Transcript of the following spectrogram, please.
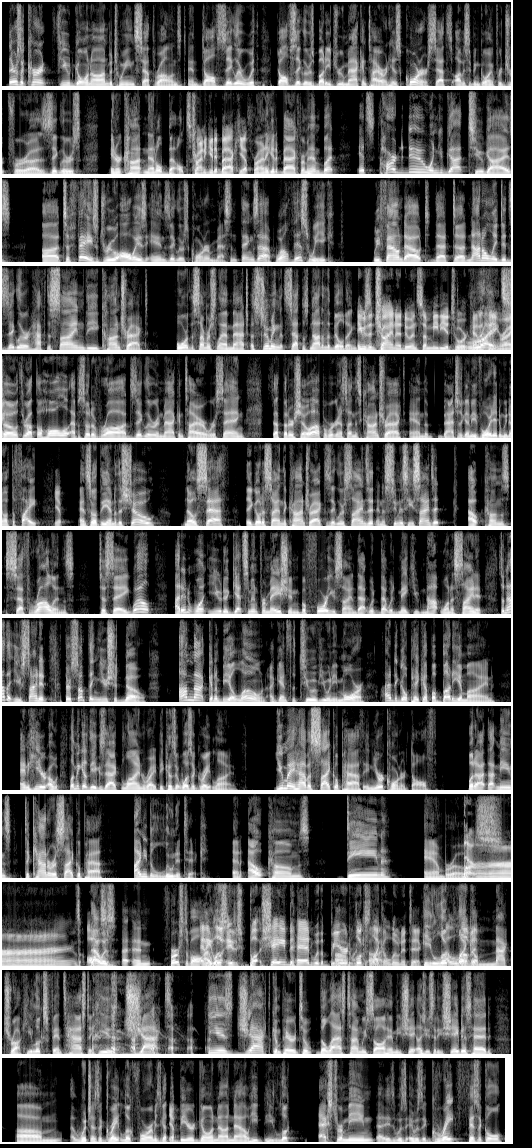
There's a current feud going on between Seth Rollins and Dolph Ziggler with Dolph Ziggler's buddy Drew McIntyre in his corner. Seth's obviously been going for for uh, Ziggler's Intercontinental belt trying to get it back. Yep. trying to get it back from him, but it's hard to do when you've got two guys uh, to face. Drew always in Ziggler's corner, messing things up. Well, this week we found out that uh, not only did Ziggler have to sign the contract for the SummerSlam match, assuming that Seth was not in the building. He was in China doing some media tour kind of thing, right? So throughout the whole episode of Raw, Ziggler and McIntyre were saying Seth better show up, or we're going to sign this contract, and the match is going to be voided, and we don't have to fight. yep. And so at the end of the show, no Seth. They go to sign the contract. Ziggler signs it, and as soon as he signs it, out comes Seth Rollins to say, "Well, I didn't want you to get some information before you signed that would that would make you not want to sign it. So now that you signed it, there's something you should know. I'm not going to be alone against the two of you anymore. I had to go pick up a buddy of mine and hear. Oh, let me get the exact line right because it was a great line. You may have a psychopath in your corner, Dolph, but I, that means to counter a psychopath, I need a lunatic. And out comes Dean Ambrose. Brrrr. Was That was, uh, and first of all, and I he was, look, his bu- shaved head with a beard Oh looks God. like a lunatic. he looked like it. a Mack truck. He looks fantastic. He is jacked. He is jacked compared to the last time we saw him. He shaved, as you said, he shaved his head, um, which is a great look for him. He's got the beard going on now. He he looked extra mean. Uh, it was it was a great physical,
